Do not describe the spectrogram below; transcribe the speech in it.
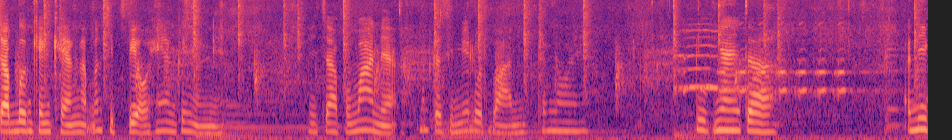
จับเบิ่งแข็งๆอะมันสิเปรี้ยวแห้งขึ้นอย่างนี้นี่จ้าประมาณเนี่ยมันก็สิมีรสหวานจักหน่อยลูกใหญ่จ้า อันนี้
